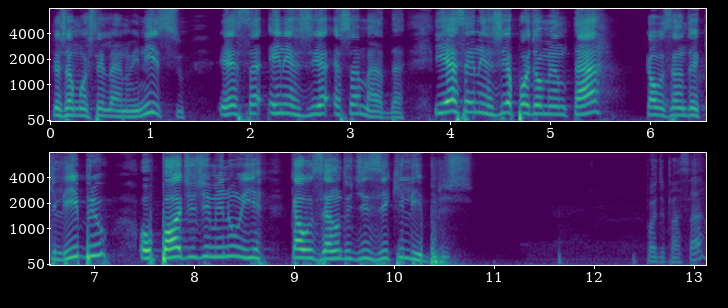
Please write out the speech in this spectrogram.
que eu já mostrei lá no início, essa energia é chamada. E essa energia pode aumentar, causando equilíbrio, ou pode diminuir, causando desequilíbrios. Pode passar?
